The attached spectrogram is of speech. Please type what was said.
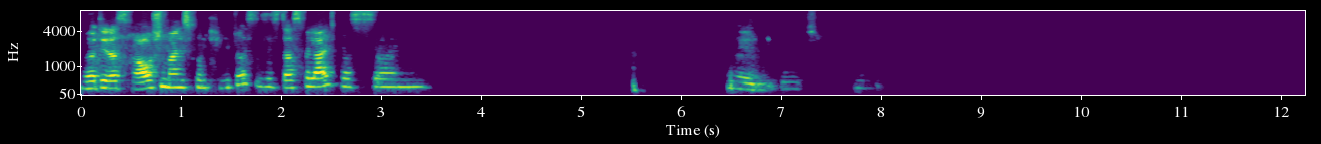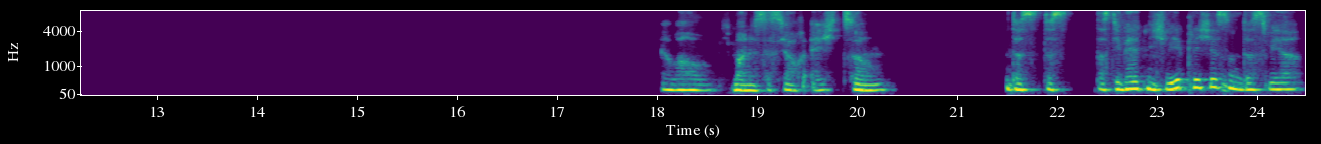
Hört ihr das Rauschen meines Computers? Ist es das vielleicht, was... Ähm nee, gut. Ja, wow. Ich meine, es ist ja auch echt so, dass, dass, dass die Welt nicht wirklich ist und dass wir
